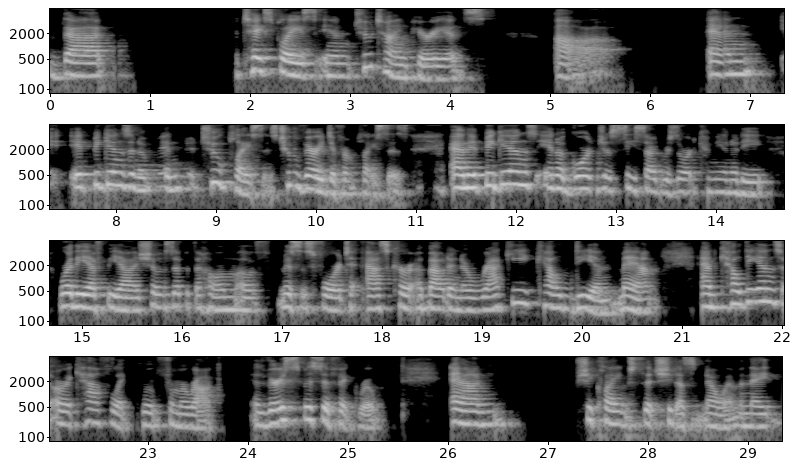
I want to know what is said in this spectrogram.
that takes place in two time periods. Uh, and it begins in, a, in two places, two very different places. And it begins in a gorgeous seaside resort community where the FBI shows up at the home of Mrs. Ford to ask her about an Iraqi Chaldean man. And Chaldeans are a Catholic group from Iraq, a very specific group. And she claims that she doesn't know him. And they,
